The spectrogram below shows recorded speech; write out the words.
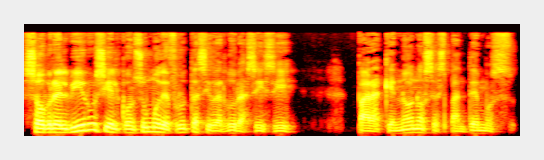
sobre el virus y el consumo de frutas y verduras. Sí, sí, para que no nos espantemos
